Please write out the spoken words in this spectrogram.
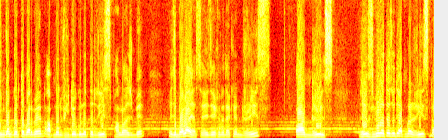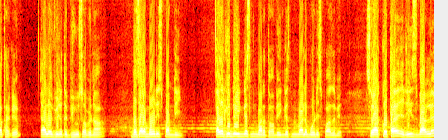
ইনকাম করতে পারবেন। আপনার ভিডিওগুলোতে রিচ ভালো আসবে। এই যে বলাই আছে, এই যে এখানে দেখেন রিচ অন রিলস রিলস ভিডিওতে যদি আপনার রিচ না থাকে, তাহলে ভিডিওতে ভিউজ হবে না। বা যারা মনিটাইজ পাননি, তাদের কিন্তু এঙ্গেজমেন্ট বাড়াতে হবে। এঙ্গেজমেন্ট বাড়লে মনিটাইজ পাওয়া যাবে। সো এক কথায় রিচ বাড়লে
